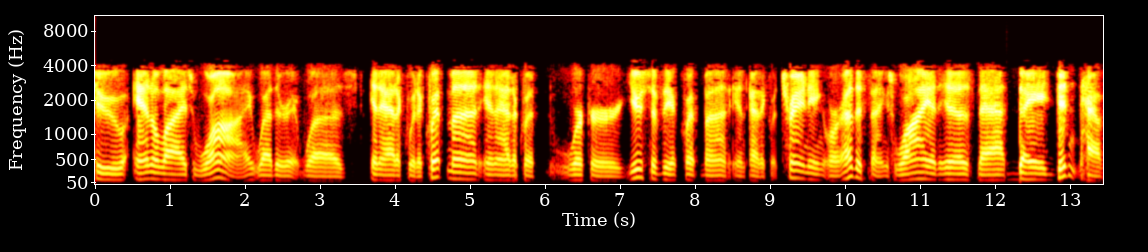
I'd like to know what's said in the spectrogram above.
to analyze why, whether it was inadequate equipment, inadequate worker use of the equipment, inadequate training, or other things, why it is that they didn't have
